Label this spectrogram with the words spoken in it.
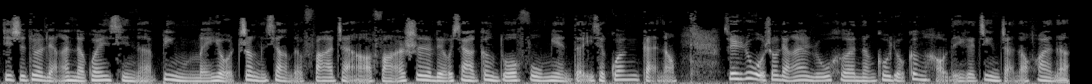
其实对两岸的关系呢，并没有正向的发展啊，反而是留下更多负面的一些观感呢。所以，如果说两岸如何能够有更好的一个进展的话呢？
